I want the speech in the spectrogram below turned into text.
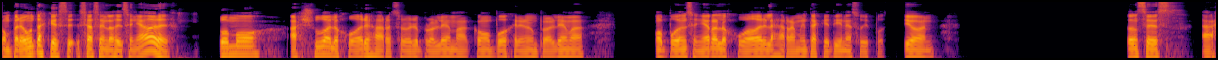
con preguntas que se, hacen los diseñadores. ¿Cómo ayudo a los jugadores a resolver el problema? ¿Cómo puedo generar un problema? cómo puedo enseñar a los jugadores las herramientas que tiene a su disposición. Entonces, la,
